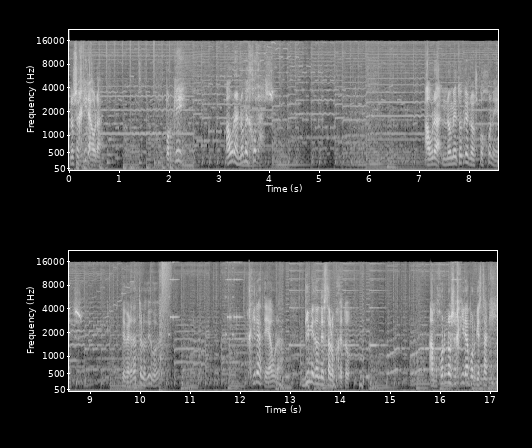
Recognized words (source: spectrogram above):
no se gira ahora. ¿Por qué? Ahora, no me jodas. Ahora, no me toques los cojones. De verdad te lo digo, ¿eh? gírate ahora. Dime dónde está el objeto. A lo mejor no se gira porque está aquí.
